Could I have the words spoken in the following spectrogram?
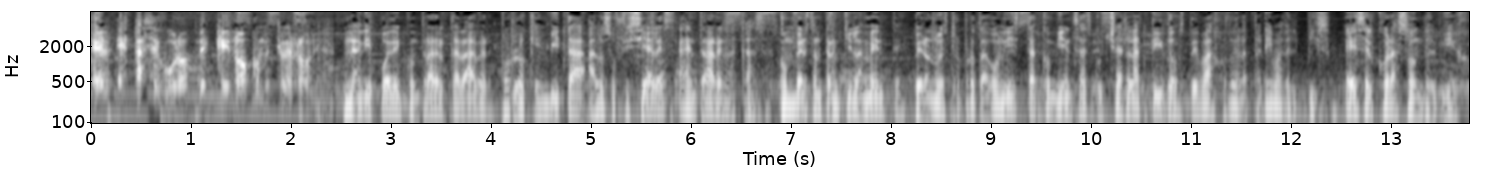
Él está seguro de que no cometió errores. Nadie puede encontrar el cadáver, por lo que invita a los oficiales a entrar en la casa. Conversan tranquilamente, pero nuestro protagonista comienza a escuchar latidos debajo de la tarima del piso. Es el corazón del viejo,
